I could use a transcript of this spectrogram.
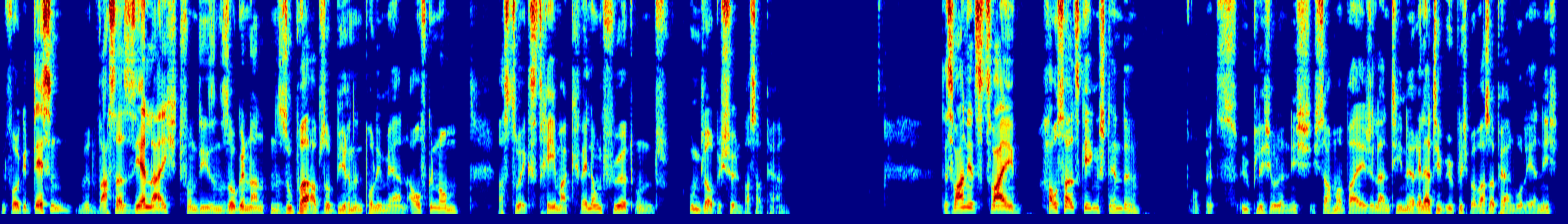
Infolgedessen wird Wasser sehr leicht von diesen sogenannten superabsorbierenden Polymeren aufgenommen, was zu extremer Quellung führt und unglaublich schön Wasserperlen. Das waren jetzt zwei Haushaltsgegenstände, ob jetzt üblich oder nicht. Ich sag mal bei Gelatine relativ üblich, bei Wasserperlen wohl eher nicht.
